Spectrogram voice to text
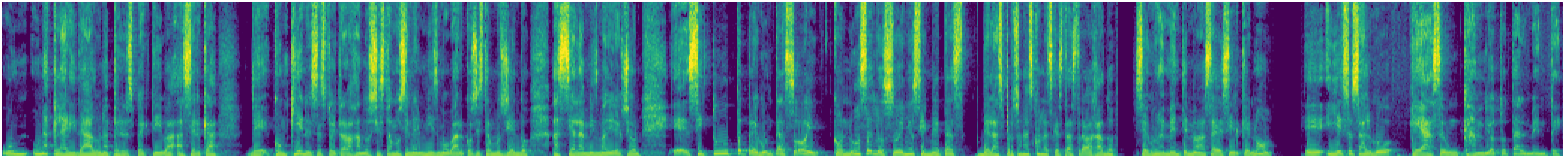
una claridad, una perspectiva acerca de con quiénes estoy trabajando, si estamos en el mismo barco, si estamos yendo hacia la misma dirección. Eh, si tú te preguntas hoy, ¿conoces los sueños y metas de las personas con las que estás trabajando? Seguramente me vas a decir que no. Eh, y eso es algo que hace un cambio totalmente.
